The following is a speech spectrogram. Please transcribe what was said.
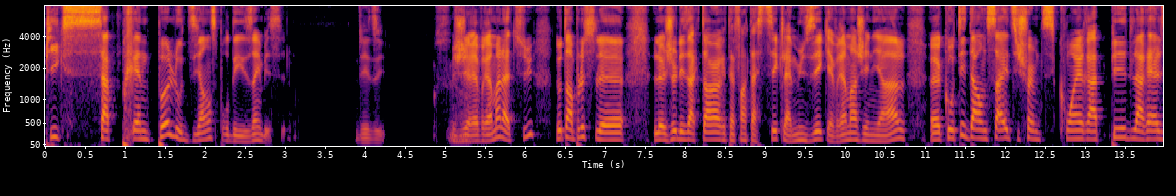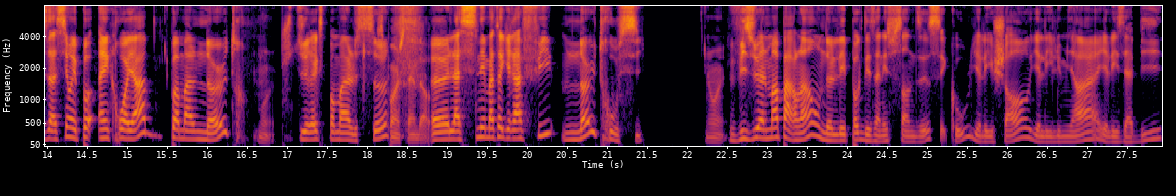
puis que ça prenne pas l'audience pour des imbéciles. J'irais vraiment là-dessus. D'autant plus, le, le jeu des acteurs était fantastique. La musique est vraiment géniale. Euh, côté downside, si je fais un petit coin rapide, la réalisation est pas incroyable, pas mal neutre. Ouais. Je dirais que c'est pas mal ça. C'est pas un stand-up. Euh, la cinématographie, neutre aussi. Ouais. Visuellement parlant, on a l'époque des années 70, c'est cool. Il y a les chars, il y a les lumières, il y a les habits,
